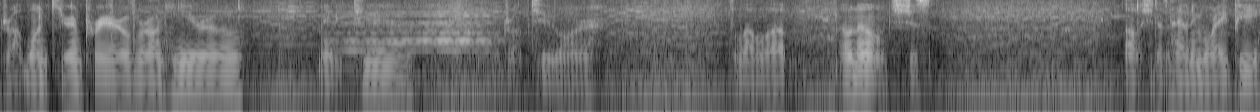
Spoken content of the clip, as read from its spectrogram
Drop one Curing Prayer over on Hero. Maybe two. We'll drop two on her. To level up. Oh no, it's just... Oh, she doesn't have any more AP.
